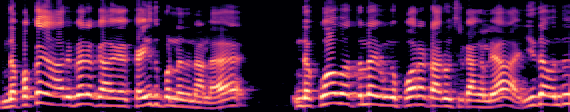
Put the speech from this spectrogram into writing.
இந்த பக்கம் ஆறு பேரை க- கைது பண்ணதுனால இந்த கோபத்துல இவங்க போராட்டம் அறிவிச்சிருக்காங்க இல்லையா? இதை வந்து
